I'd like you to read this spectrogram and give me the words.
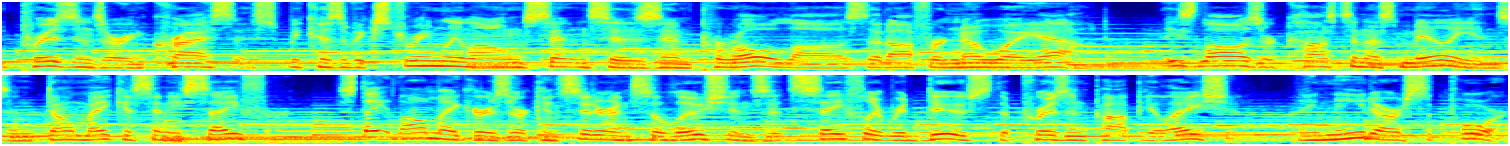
prisons are in crisis because of extremely long sentences and parole laws that offer no way out. These laws are costing us millions and don't make us any safer. State lawmakers are considering solutions that safely reduce the prison population. They need our support.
